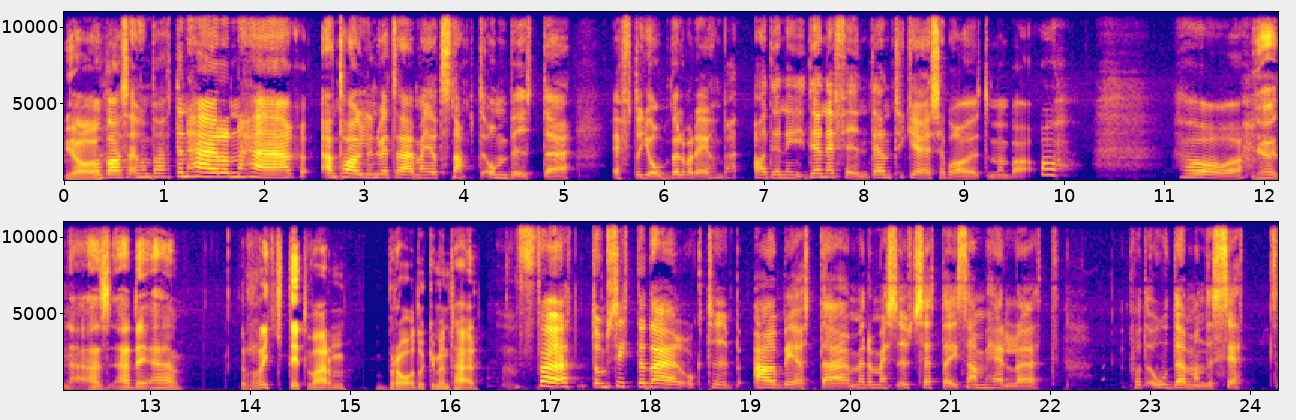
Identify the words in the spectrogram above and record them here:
Ja, Och bara hon bara, den här och den här. Antagligen, du vet här, man gör ett snabbt ombyte efter jobb eller vad det är. Hon bara, ja den är, den är fin, den tycker jag ser bra ut. Och man bara, åh. Åh. ja, nej, alltså, ja, det är riktigt varm, bra dokumentär. För att de sitter där och typ arbetar med de mest utsatta i samhället på ett odömande sätt,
